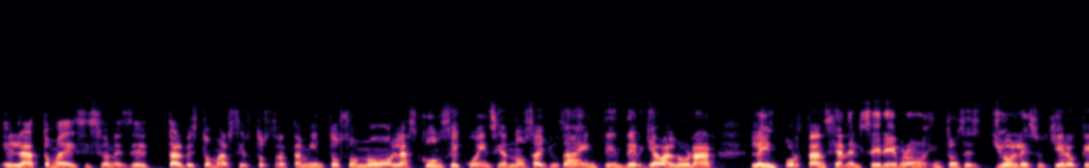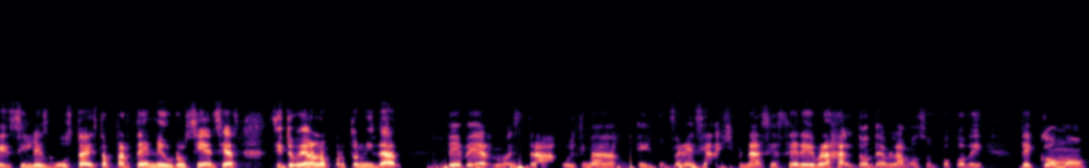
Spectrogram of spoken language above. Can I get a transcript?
la toma de decisiones de tal vez tomar ciertos tratamientos o no, las consecuencias, nos ayuda a entender y a valorar la importancia del cerebro. Entonces yo les sugiero que si les gusta esta parte de neurociencias, si tuvieron la oportunidad de ver nuestra última eh, conferencia de gimnasia cerebral, donde hablamos un poco de, de cómo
